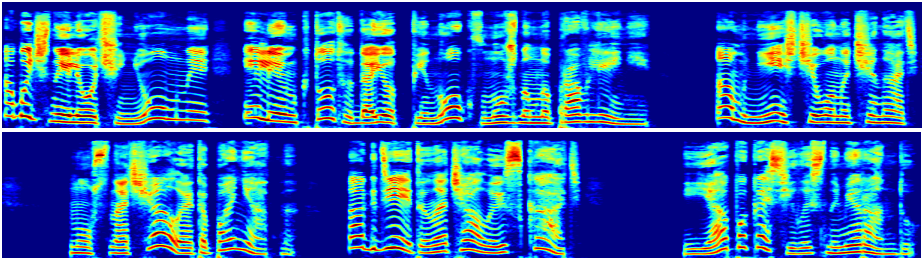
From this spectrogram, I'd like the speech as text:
обычно или очень умные, или им кто-то дает пинок в нужном направлении. А мне с чего начинать? Ну, сначала это понятно. А где это начало искать? Я покосилась на Миранду.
